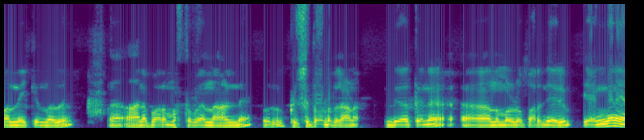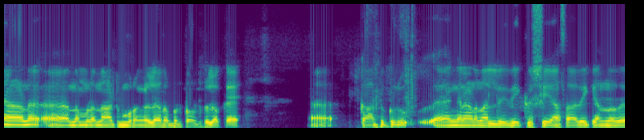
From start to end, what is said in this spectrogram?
വന്നിരിക്കുന്നത് ആനപ്പാറ മുസ്തഫ എന്ന ആളിന്റെ ഒരു കൃഷിത്തോട്ടത്തിലാണ്. ഇദ്ദേഹത്തിന് നമ്മളോട് പറഞ്ഞു തരും എങ്ങനെയാണ് നമ്മുടെ നാട്ടുമ്പുറങ്ങളിലെ റബ്ബർ തോട്ടത്തിലൊക്കെ കാപ്പിക്കുരു എങ്ങനെയാണ് നല്ല രീതിയിൽ കൃഷി ചെയ്യാൻ സാധിക്കുന്നത്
